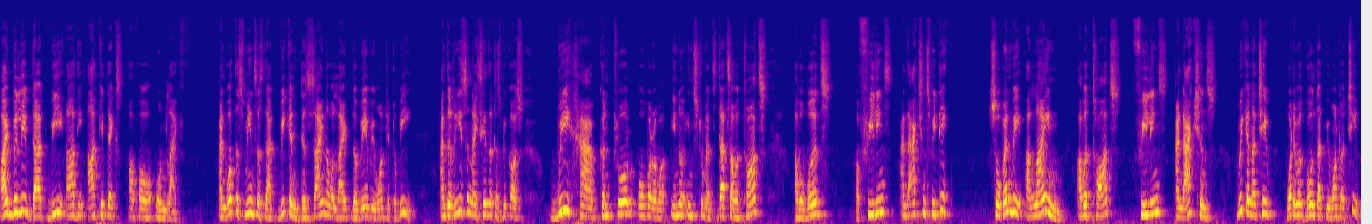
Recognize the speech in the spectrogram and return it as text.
I believe that we are the architects of our own life. And what this means is that we can design our life the way we want it to be. And the reason I say that is because we have control over our inner instruments. That's our thoughts, our words, our feelings, and the actions we take. So when we align our thoughts, feelings, and actions, we can achieve whatever goal that we want to achieve.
